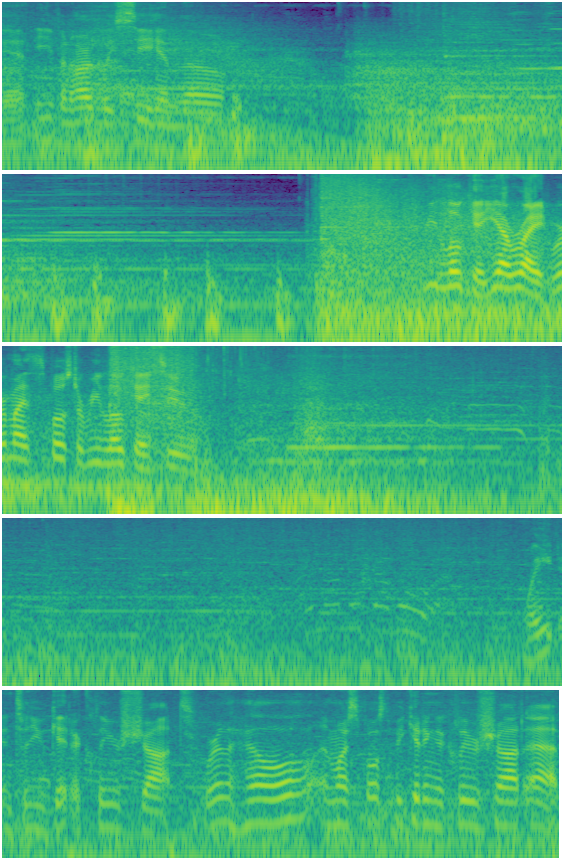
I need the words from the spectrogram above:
Can't even hardly see him though. Relocate. Yeah, right. Where am I supposed to relocate to? Wait until you get a clear shot. Where the hell am I supposed to be getting a clear shot at?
